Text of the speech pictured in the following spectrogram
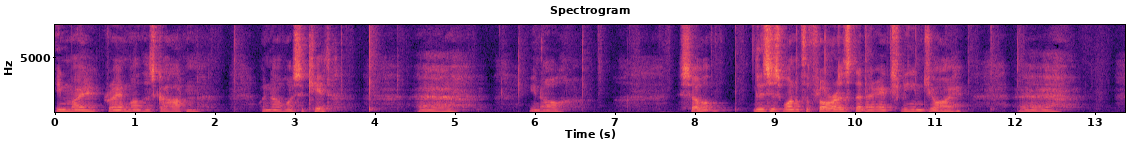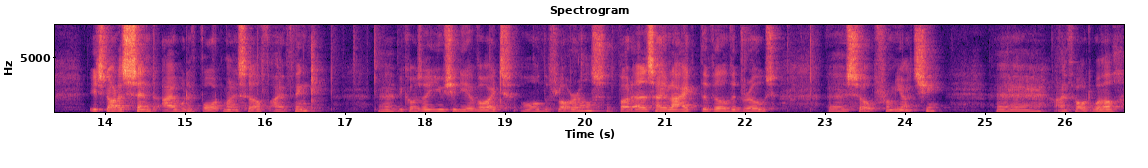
in my grandmother's garden when I was a kid. Uh, you know, so this is one of the florals that I actually enjoy. Uh, it's not a scent I would have bought myself, I think, uh, because I usually avoid all the florals. But as I like the Velvet Rose uh, soap from Yaqi, uh, I thought, well,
